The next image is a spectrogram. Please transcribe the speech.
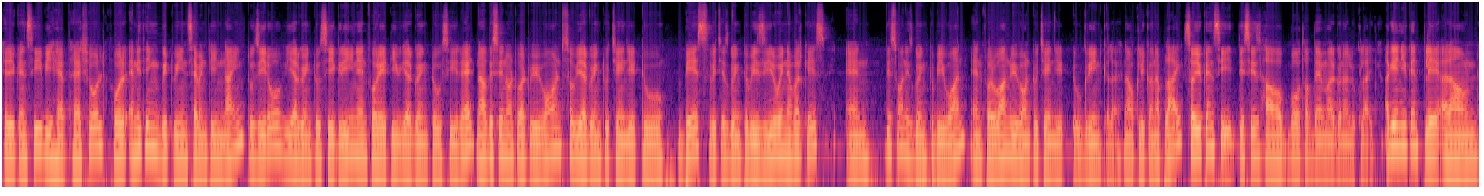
here you can see we have threshold for anything between 17.9 to 0 we are going to see green and for 80 we are going to see red. Now this is not what we want so we are going to change it to base which is going to be 0 in our case and this one is going to be 1 and for 1 we want to change it to green color. Now click on apply. So you can see this is how both of them are gonna look like. Again you can play around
